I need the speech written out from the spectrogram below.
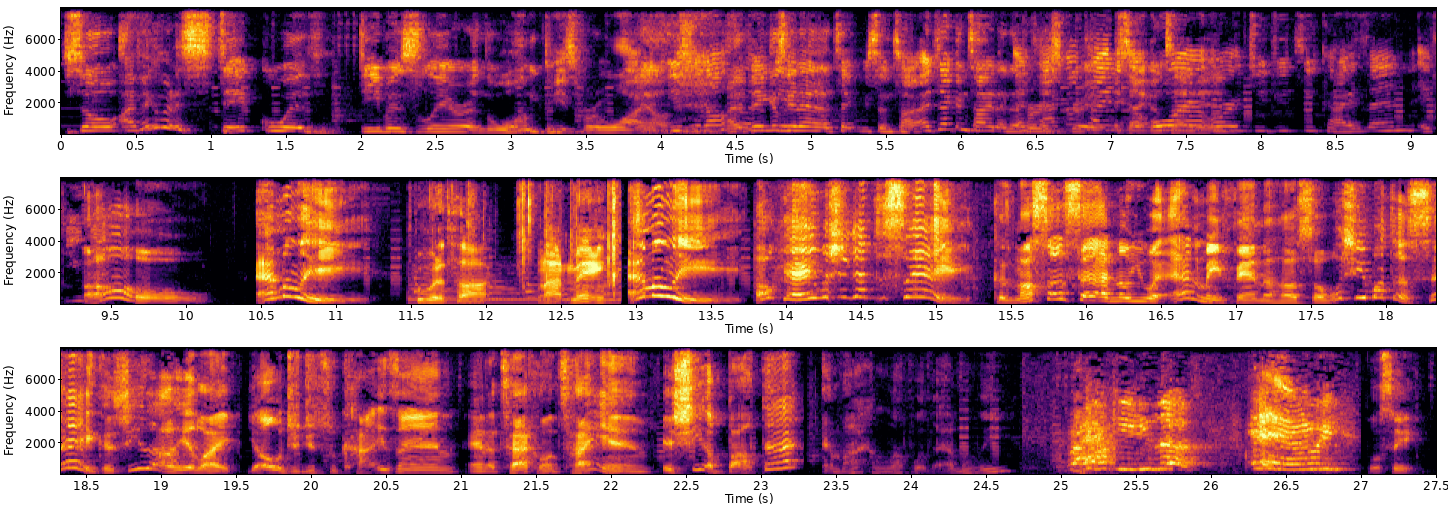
So I think I'm gonna stick with Demon Slayer and the One Piece for a while. You should also I think it's gonna take me some time. Attack on Titan, the Attack first on great. Titan, Attack on or, Titan. or Jujutsu Kaisen. If you Oh, Emily. Who would have thought? Not me. Emily. Okay, what she got to say? Cause my son said I know you an anime fan of her. So what's she about to say? Cause she's out here like, yo, Jujutsu Kaisen and Attack on Titan. Is she about that? Am I in love with Emily? Rocky loves Emily. We'll see.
